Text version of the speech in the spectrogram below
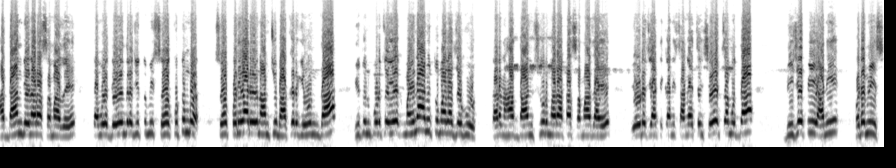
हा दान देणारा समाज आहे. त्यामुळे देवेंद्रजी तुम्ही सहकुटुंब सहपरिवार येऊन आमची भाकर घेऊन जा. इथून पुढचं एक महिना आम्ही तुम्हाला जगू. कारण हा दानशूर मराठा समाज आहे. एवढंच या ठिकाणी सांगायचं. आणि शेवटचा मुद्दा बीजेपी आणि फडणवीस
